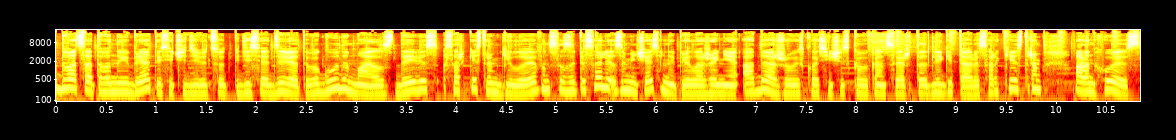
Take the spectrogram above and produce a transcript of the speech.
20 ноября 1959 года Майлз Дэвис с оркестром Гилла Эванса записали замечательное приложение «Адажио» из классического концерта для гитары с оркестром Аранхуэс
